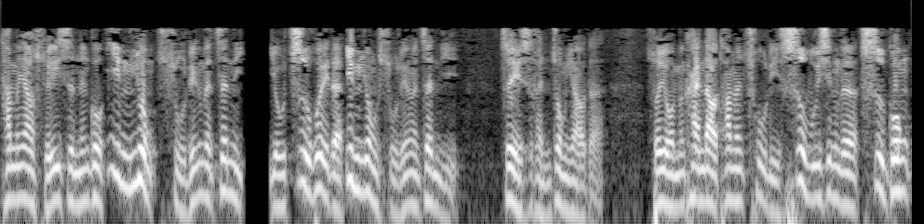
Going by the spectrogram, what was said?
他们要随时能够应用属灵的真理，有智慧的应用属灵的真理，这也是很重要的。所以我们看到他们处理事务性的事工，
